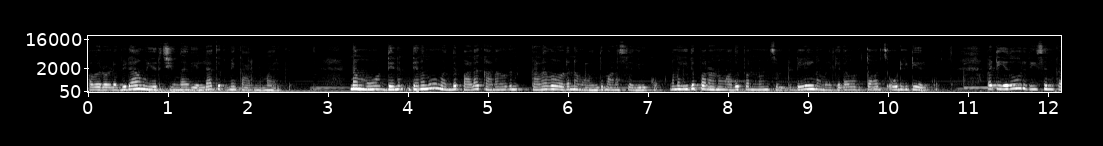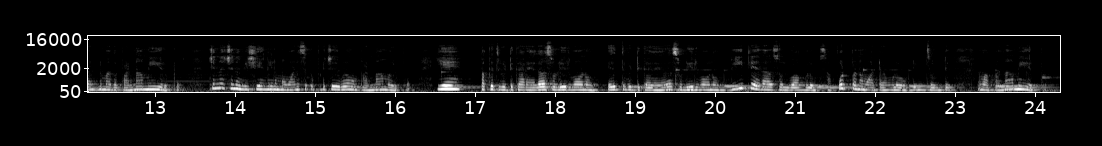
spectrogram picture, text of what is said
அவரோட விடாமுயற்சியும் தான் இது எல்லாத்துக்குமே காரணமா இருக்கு. நம்ம தின தினமும் வந்து பல கனவு கனவோட நம்ம வந்து மனசுல இருக்கும். நம்ம இது பண்ணணும் அது பண்ணணும்னு சொல்லிட்டு டெய்லி நம்மளுக்கு ஏதாவது ஒரு தாட்ஸ் ஓடிக்கிட்டே இருக்கும். பட் ஏதோ ஒரு ரீசன் கண்டு நம்ம அதை பண்ணாமே இருப்போம். சின்ன சின்ன விஷயங்கள் நம்ம மனசுக்கு பிடிச்சது கூட நம்ம பண்ணாம இருப்போம். ஏன்? பக்கத்து வீட்டுக்காரன் ஏதாவது சொல்லிடுவானோ எதிர்த்து வீட்டுக்காரன் ஏதாவது சொல்லிடுவானோ வீட்டில் ஏதாவது சொல்லுவாங்களோ? சப்போர்ட் பண்ண மாட்டாங்களோ? அப்படின்னு சொல்லிட்டு நம்ம பண்ணாமே இருப்போம்.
